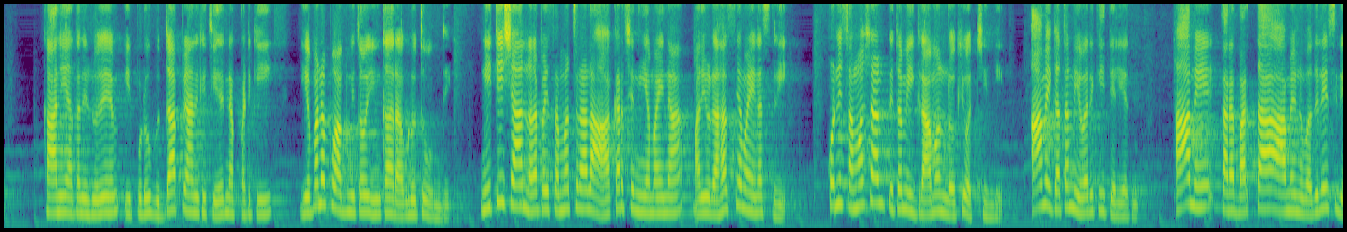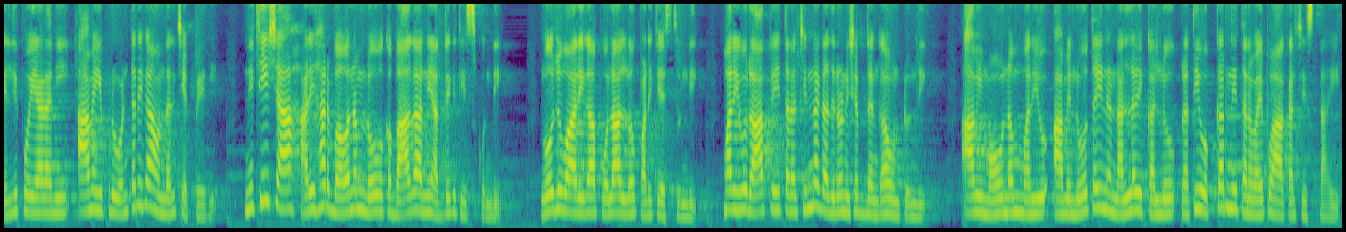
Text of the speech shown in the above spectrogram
కానీ అతని హృదయం ఇప్పుడు వృద్ధాప్యానికి చేరినప్పటికీ యవనపు అగ్నితో ఇంకా రగులుతూ ఉంది. నితీష నలభై సంవత్సరాల ఆకర్షణీయమైన మరియు రహస్యమైన స్త్రీ. కొన్ని సంవత్సరాల క్రితం ఈ గ్రామంలోకి వచ్చింది. ఆమె గతం ఎవరికీ తెలియదు. ఆమె తన భర్త ఆమెను వదిలేసి వెళ్ళిపోయాడని ఆమె ఇప్పుడు ఒంటరిగా ఉందని చెప్పేది. నితీష హరిహర్ భవనంలో ఒక భాగాన్ని అద్దెకి తీసుకుంది. రోజువారీగా పొలాల్లో పనిచేస్తుంది మరియు రాత్రి తన చిన్న గదిలో నిశ్శబ్దంగా ఉంటుంది. ఆమె మౌనం మరియు ఆమె లోతైన నల్లవి కళ్ళు ప్రతి ఒక్కరిని తన వైపు ఆకర్షిస్తాయి.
